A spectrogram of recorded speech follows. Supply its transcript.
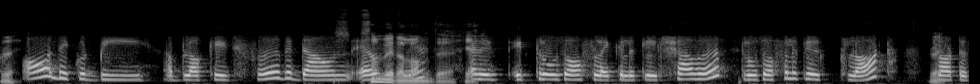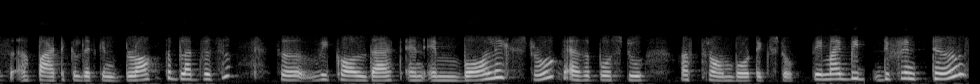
Right. or there could be a blockage further down somewhere elsewhere, along there, yeah. and it, it throws off like a little shower, throws off a little clot. Right. Clot is a particle that can block the blood vessel. So we call that an embolic stroke as opposed to a thrombotic stroke. They might be different terms,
